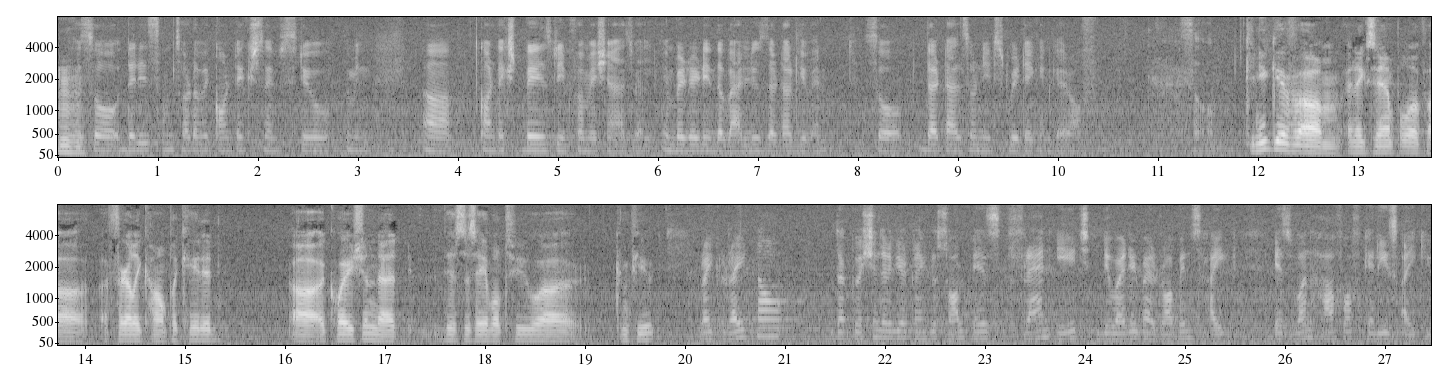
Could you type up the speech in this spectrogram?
Mhm. so there is some sort of a context sensitive i mean uh, context based information as well embedded in the values that are given. So that also needs to be taken care of. So Can you give um, an example of a, a fairly complicated uh, equation that this is able to uh, compute? Right, right now, the question that we are trying to solve is Fran age divided by Robin's height is one half of Kelly's IQ.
